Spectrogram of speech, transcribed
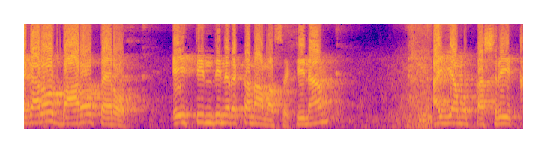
এগারো, বারো, তেরো, এই তিন দিনের একটা নাম আছে। কি নাম? আয়ামুত তাশরিক।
